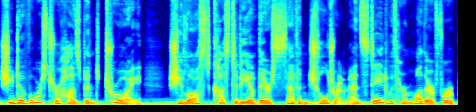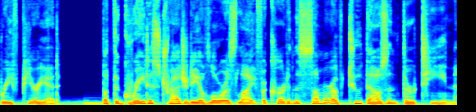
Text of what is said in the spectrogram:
she divorced her husband, Troy. She lost custody of their seven children and stayed with her mother for a brief period. But the greatest tragedy of Laura's life occurred in the summer of 2013.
